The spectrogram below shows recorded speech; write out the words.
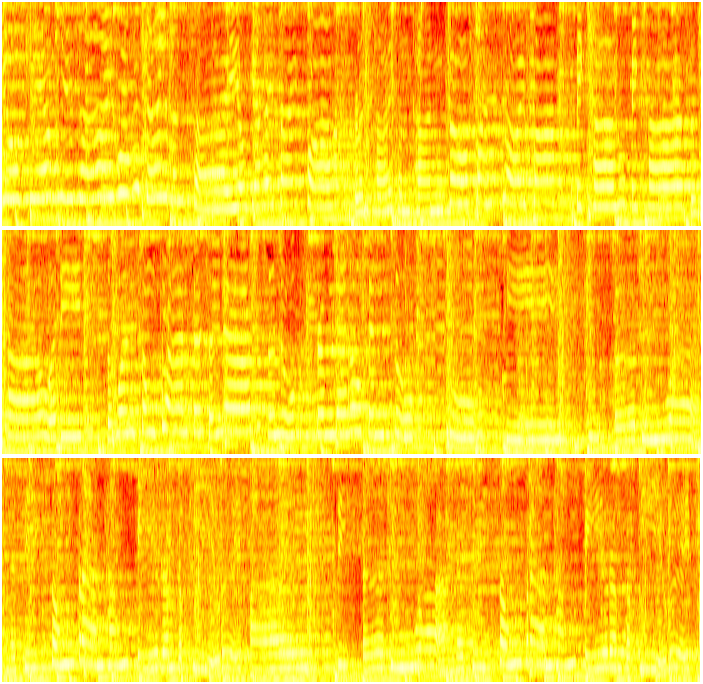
อยู่เคียงพี่ชายหัวใจมันสายยกย้ายซ้ายขวาปลันท้ายคนทันเข้าฝันลอยฟ้า ไปค้างไปคาสุขาวดี สวรรค์สงกรานต์ สงกรานทั้งปีรำกับพี่เรื่อยไป สิเออถึงว่านะสิสงกรานทั้งปีรำกับพี่เรื่อยไป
